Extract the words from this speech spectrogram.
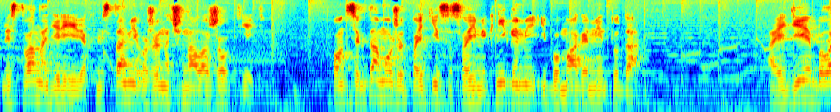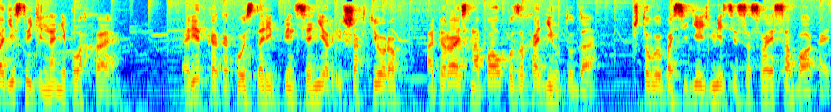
Листва на деревьях местами уже начинала желтеть. Он всегда может пойти со своими книгами и бумагами туда. А идея была действительно неплохая. Редко какой старик-пенсионер из шахтеров, опираясь на палку, заходил туда, чтобы посидеть вместе со своей собакой,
